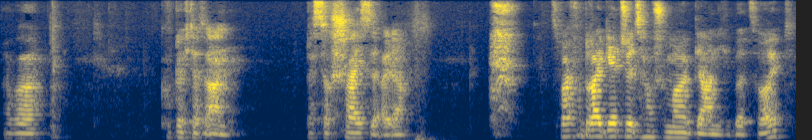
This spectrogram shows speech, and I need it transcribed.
Aber guckt euch das an. Das ist doch scheiße, Alter. Zwei von drei Gadgets haben schon mal gar nicht überzeugt.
